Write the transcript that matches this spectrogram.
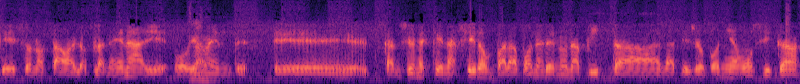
que eso no estaba en los planes de nadie, obviamente. Eh, canciones que nacieron para poner en una pista en la que yo ponía música,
